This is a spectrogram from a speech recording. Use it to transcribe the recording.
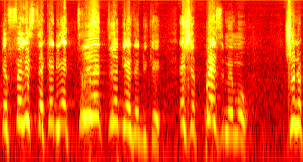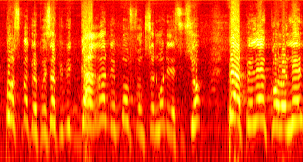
que Félix Tshisekedi est très très bien éduqué. Et je pèse mes mots. Je ne pense pas que le président public, garant du bon fonctionnement des institutions, peut appeler un colonel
